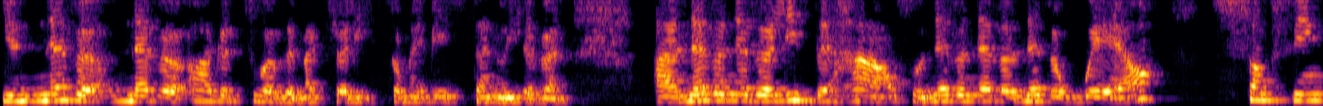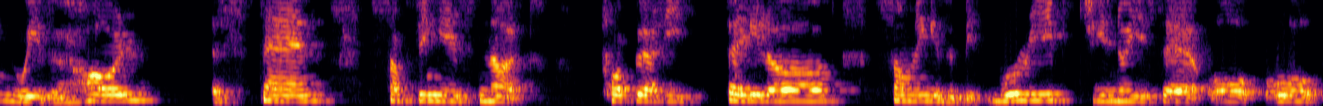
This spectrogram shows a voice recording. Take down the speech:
you never, never, I got two of them actually, so maybe it's 10 or 11. I never, never leave the house or never, never, never wear something with a hole, a stand, something is not properly tailored, something is a bit ripped, you know, you say, oh, oh,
